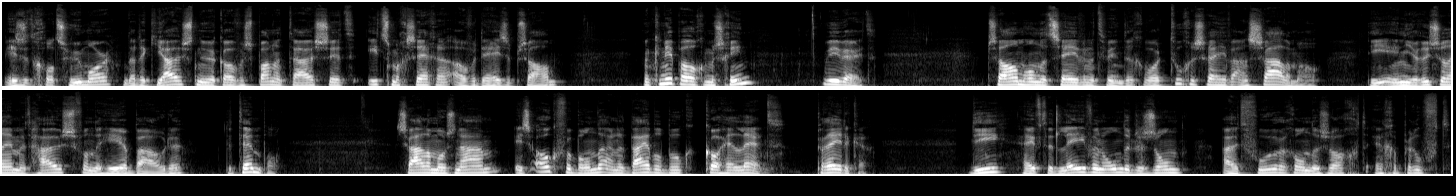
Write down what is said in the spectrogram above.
Is het Gods humor dat ik juist nu ik overspannen thuis zit iets mag zeggen over deze psalm? Een knipoog misschien? Wie weet. Psalm 127 wordt toegeschreven aan Salomo, die in Jeruzalem het huis van de Heer bouwde, de tempel. Salomo's naam is ook verbonden aan het Bijbelboek Kohelet, prediker. Die heeft het leven onder de zon uitvoerig onderzocht en geproefd,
